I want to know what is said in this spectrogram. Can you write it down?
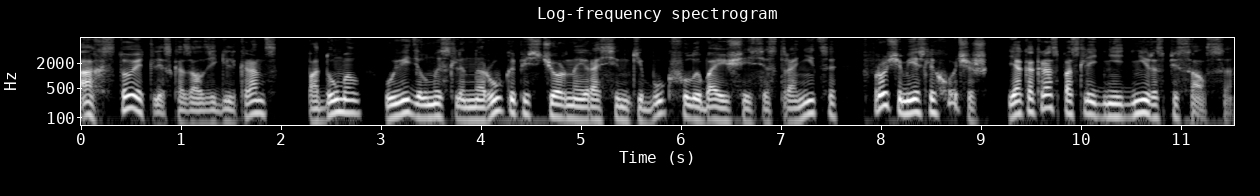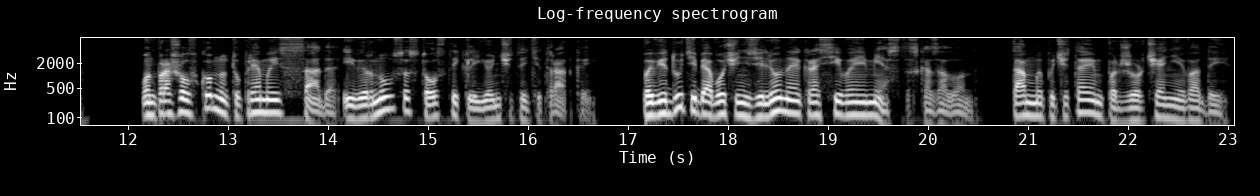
«Ах, стоит ли?» — сказал Зигелькранц, подумал, увидел мысленно рукопись черной росинки букв, улыбающиеся страницы. «Впрочем, если хочешь, я как раз последние дни расписался». Он прошел в комнату прямо из сада и вернулся с толстой клеенчатой тетрадкой. «Поведу тебя в очень зеленое красивое место», — сказал он. «Там мы почитаем под журчание воды.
